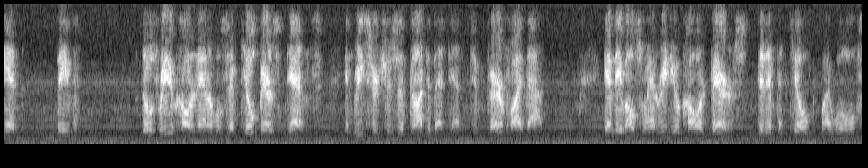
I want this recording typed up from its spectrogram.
and they've those radio-collared animals have killed bears in dens, and researchers have gone to that den to verify that. And they've also had radio-collared bears that have been killed by wolves,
